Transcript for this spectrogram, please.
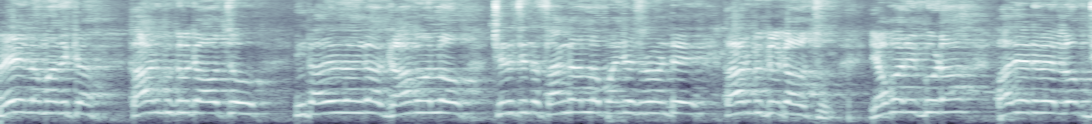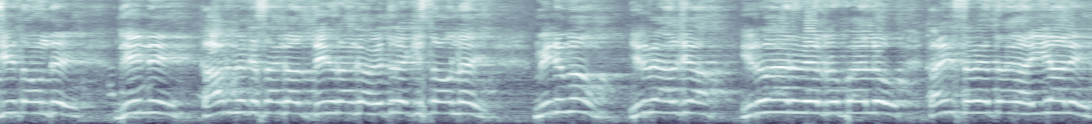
వేల మంది కార్మికులు కావచ్చు ఇంకా అదేవిధంగా గ్రామాల్లో చిన్న చిన్న సంఘాల్లో పనిచేసినటువంటి కార్మికులు కావచ్చు. ఎవరికి కూడా పదిహేను వేల లోపు జీతం ఉంది. దీన్ని కార్మిక సంఘాలు తీవ్రంగా వ్యతిరేకిస్తూ ఉన్నాయి. మినిమం ఇరవై ఆరు ఇరవై ఆరు వేల రూపాయలు కనీస వేతనంగా ఇవ్వాలి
